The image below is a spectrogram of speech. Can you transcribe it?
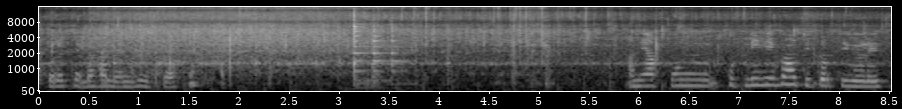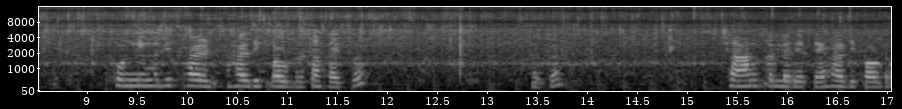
परत त्याला हलवून घ्यायचं असं. आणि आपण कुठलीही भाजी करते वेळेस फोडणीमध्येच हळ हळदी पावडर टाकायचं. हो छान कलर येते हळदी पावडर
